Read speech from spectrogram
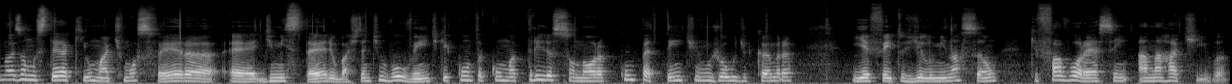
E nós vamos ter aqui uma atmosfera é, de mistério bastante envolvente que conta com uma trilha sonora competente em um jogo de câmera e efeitos de iluminação que favorecem a narrativa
